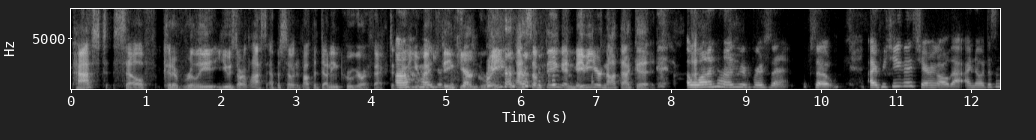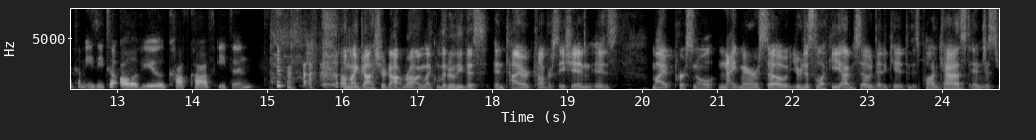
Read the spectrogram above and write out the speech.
past self could have really used our last episode about the dunning-kruger effect and how 100%. you might think you're great at something and maybe you're not that good one hundred percent. So I appreciate you guys sharing all that. I know it doesn't come easy to all of you. Cough, cough, Ethan. oh my gosh, you're not wrong. Like literally, this entire conversation is my personal nightmare. So you're just lucky I'm so dedicated to this podcast and just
